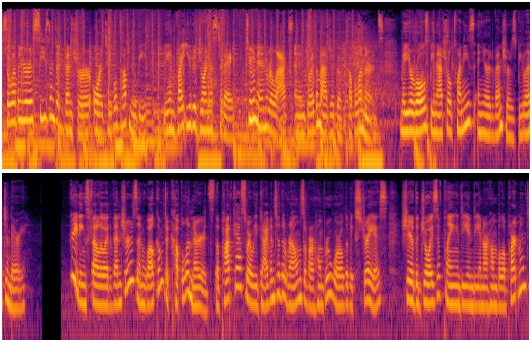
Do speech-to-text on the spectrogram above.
So, whether you're a seasoned adventurer or a tabletop newbie, we invite you to join us today. Tune in, relax, and enjoy the magic of Couple A' Nerds. May your rolls be natural 20s and your adventures be legendary. Greetings, fellow adventurers, and welcome to Couple A' Nerds, the podcast where we dive into the realms of our homebrew world of Extraeus, share the joys of playing D&D in our humble apartment,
